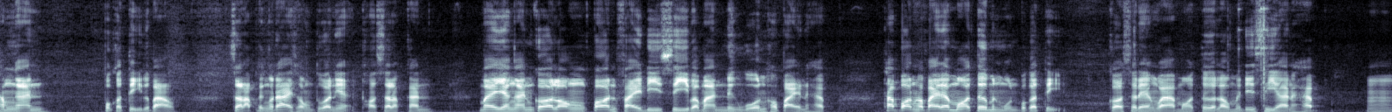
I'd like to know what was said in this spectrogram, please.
ทำงานปกติหรือเปล่า สลับกันก็ได้สองตัวเนี้ยถอดสลับกัน ไม่อย่างนั้นก็ลองป้อนไฟ DC ประมาณ1โวลต์เข้าไปนะครับ ถ้าป้อนเข้าไปแล้วมอเตอร์มันหมุนปกติ ก็แสดงว่ามอเตอร์เราไม่ได้เสียนะครับ อืม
